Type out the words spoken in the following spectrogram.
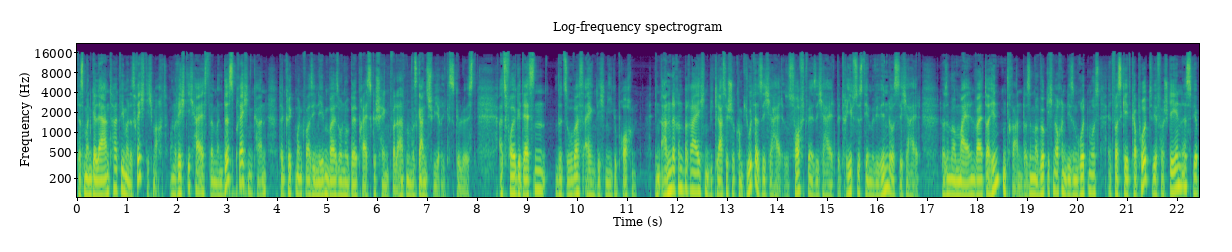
dass man gelernt hat, wie man das richtig macht. Und richtig heißt, wenn man das brechen kann, dann kriegt man quasi nebenbei so einen Nobelpreis geschenkt geschenkt, weil da hat man was ganz Schwieriges gelöst. Als Folge dessen wird sowas eigentlich nie gebrochen. In anderen Bereichen wie klassische Computersicherheit, also Softwaresicherheit, Betriebssysteme wie Windows-Sicherheit, da sind wir meilenweit da hinten dran. Da sind wir wirklich noch in diesem Rhythmus, etwas geht kaputt, wir verstehen es, wir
